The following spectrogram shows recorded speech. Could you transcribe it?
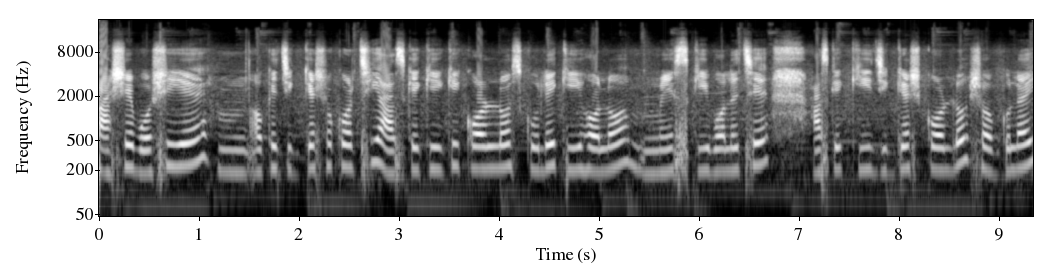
পাশে বসিয়ে ওকে জিজ্ঞেসও করছি, আজকে কি কি করল, স্কুলে কি হলো, মিস কি বলেছে, আজকে কি জিজ্ঞেস করল, সবগুলাই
